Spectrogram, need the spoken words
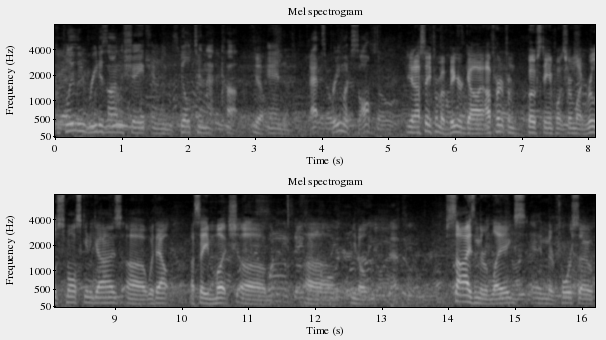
completely redesigned the shape and we built in that cup. Yeah. and that's pretty much solved it. Yeah, and I say from a bigger guy, I've heard it from both standpoints, from like real small, skinny guys uh, without, I say, much, um uh, you know, size in their legs and their torso,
